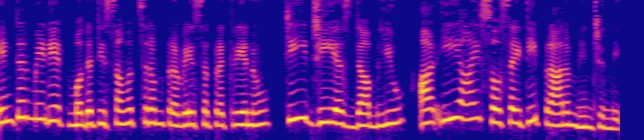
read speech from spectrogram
ఇంటర్మీడియట్ మొదటి సంవత్సరం ప్రవేశ ప్రక్రియను టీజీఎస్డబ్ల్యూ ఆర్ఈఐ సొసైటీ ప్రారంభించింది.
